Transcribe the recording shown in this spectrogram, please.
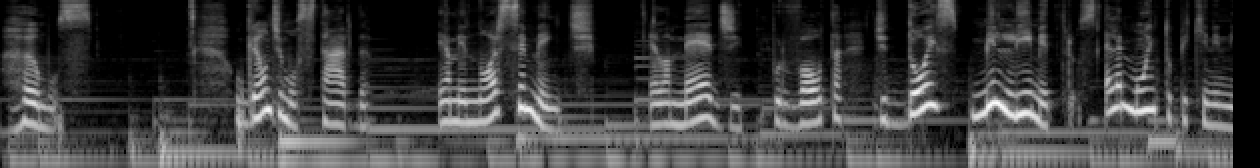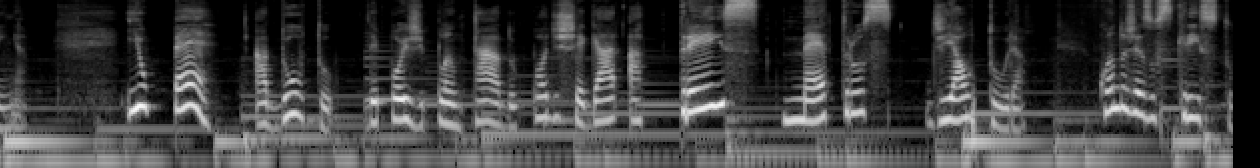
ramos. O grão de mostarda é a menor semente. Ela mede por volta de 2 milímetros. Ela é muito pequenininha. E o pé adulto, depois de plantado, pode chegar a 3 metros de altura. Quando Jesus Cristo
